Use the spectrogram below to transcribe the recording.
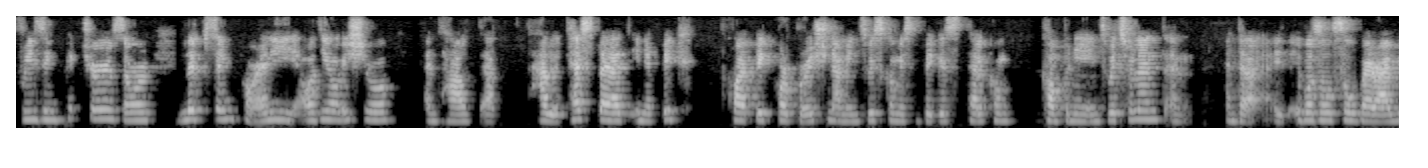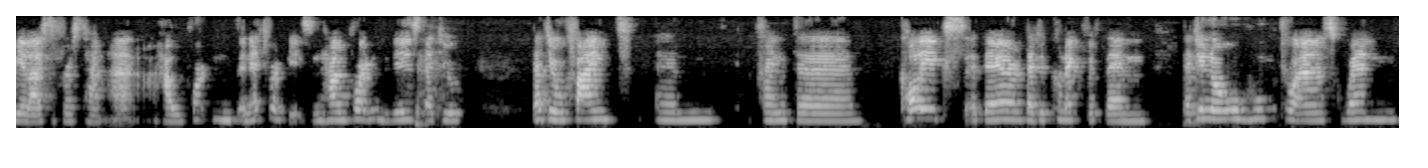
freezing pictures or lip sync or any audio issue and how that how you test that in a big quite big corporation. I mean Swisscom is the biggest telecom company in Switzerland and and uh, it, it, was also where I realized the first time ah, how important a network is and how important it is that you that you find um, find uh, colleagues there, that you connect with them, that you know whom to ask when,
